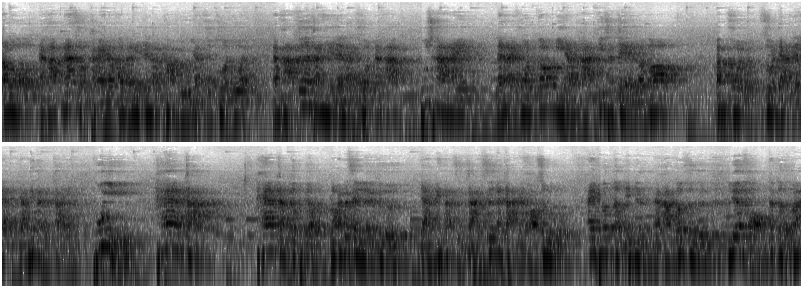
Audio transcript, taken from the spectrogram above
ตลกนะครับ น่าสนใจแล้วก็นักเรียนได้รับความรู้อย่างครบถ้วนด้วย นะครับซึ่งอาจารย์เห็นหลาย ๆ คนนะครับ ผู้ชายหลาย ๆ คนก็มีแนวทางที่ชัดเจนแล้วก็บางคนส่วนใหญ่เลยแหละยังไม่ตัดสินใจ ผู้หญิงแทบจะแทบจะเกือบเกือบร้อยเปอร์เซ็นต์เลยคือยังไม่ตัดสินใจ ซึ่งอาจารย์เนี่ยขอสรุปให้เพิ่มเติมนิดหนึ่งนะครับ ก็คือเรื่องของถ้าเกิดว่า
